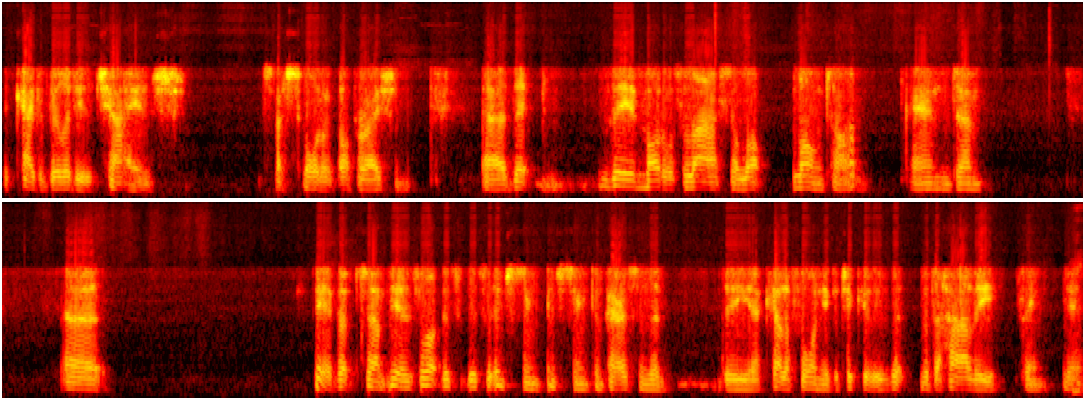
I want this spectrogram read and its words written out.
the capability to change. It's a much smaller operation. Uh, that their models last a lot long time, and um, uh, yeah, but um, yeah, there's a lot. There's, there's an interesting, interesting comparison that the uh, California, particularly with, with the Harley thing. Yeah.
